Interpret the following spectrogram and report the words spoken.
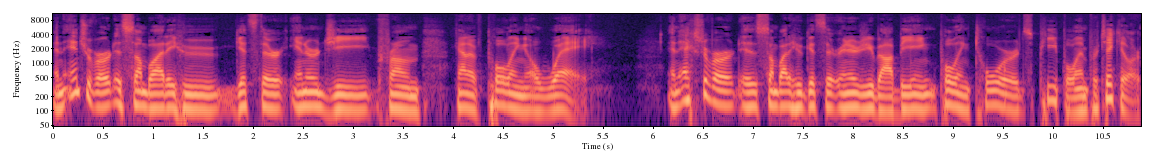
An introvert is somebody who gets their energy from kind of pulling away. An extrovert is somebody who gets their energy by being pulling towards people in particular.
